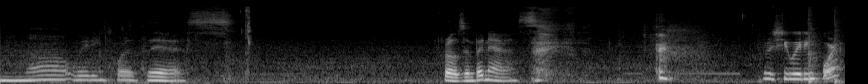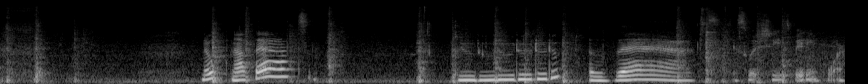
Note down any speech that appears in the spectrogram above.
not waiting for this. Frozen bananas. what is she waiting for? Nope, not that. Do, do, do, do, do, do. That is what she's waiting for.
